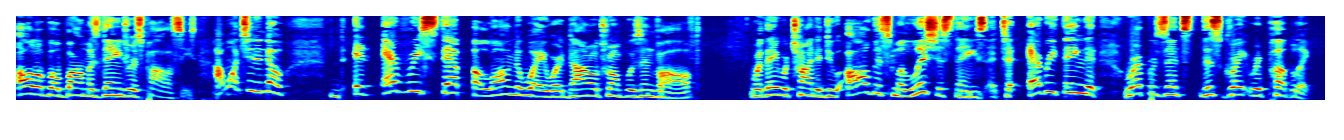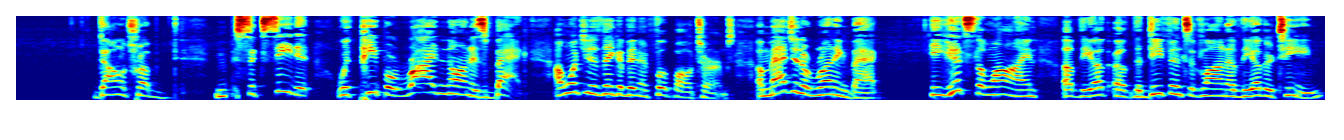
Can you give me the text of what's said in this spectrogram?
all of Obama's dangerous policies. I want you to know in every step along the way where Donald Trump was involved, where they were trying to do all this malicious things to everything that represents this great republic, Donald Trump succeeded with people riding on his back. I want you to think of it in football terms. Imagine a running back. He hits the line of the other of the defensive line of the other team.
